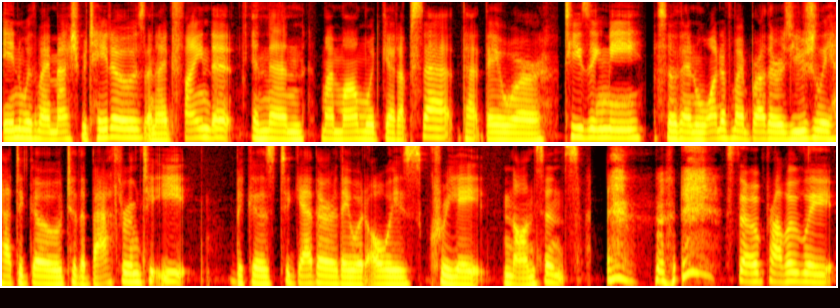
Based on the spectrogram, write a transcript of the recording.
in with my mashed potatoes and I'd find it. And then my mom would get upset that they were teasing me. So then one of my brothers usually had to go to the bathroom to eat because together they would always create nonsense. so probably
